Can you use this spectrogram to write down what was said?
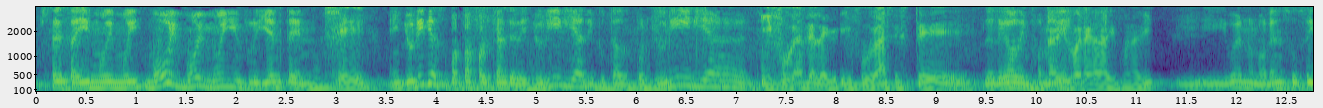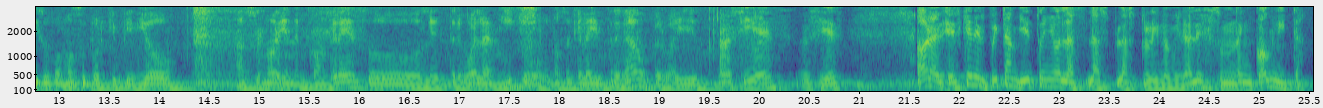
pues, es ahí muy, muy, muy, muy, muy influyente en, Sí. en Yuriria. Su papá fue alcalde de Yuriria, diputado por Yuriria, Y fugaz, dele- y fugaz este. delegado de de Infonavit. delegado de Infonavit. Y, y bueno, Lorenzo se hizo famoso porque pidió a su novia en el Congreso, le entregó el anillo, no sé qué le haya entregado, pero ahí es. Así es, así es. Ahora, es que en el PRI también, Toño, las, las, las plurinominales son una incógnita.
